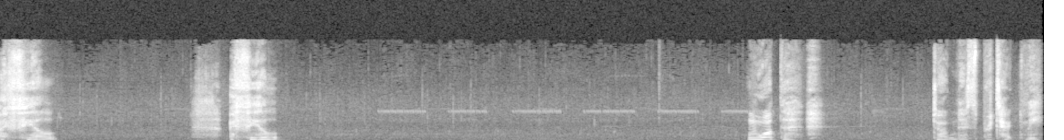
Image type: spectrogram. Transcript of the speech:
I feel. I feel. What the? Darkness, protect me.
